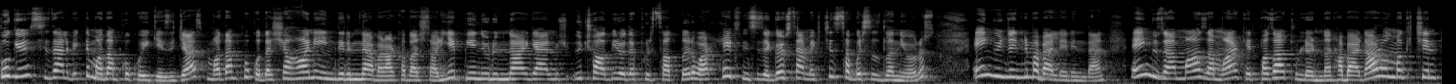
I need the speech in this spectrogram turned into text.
Bugün sizlerle birlikte Madame Coco'yu gezeceğiz. Madame Coco'da şahane indirimler var arkadaşlar. Yepyeni ürünler gelmiş, 3 al 1 öde fırsatları var. Hepsini size göstermek için sabırsızlanıyoruz. En güncel indirim haberlerinden, en güzel mağaza, market, pazar turlarından haberdar olmak için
